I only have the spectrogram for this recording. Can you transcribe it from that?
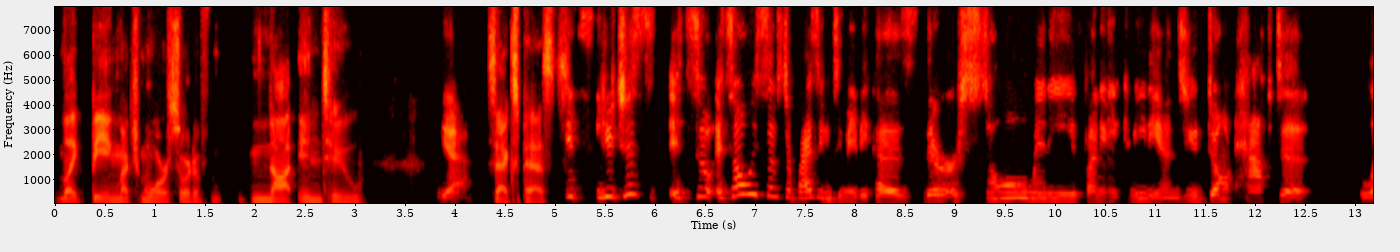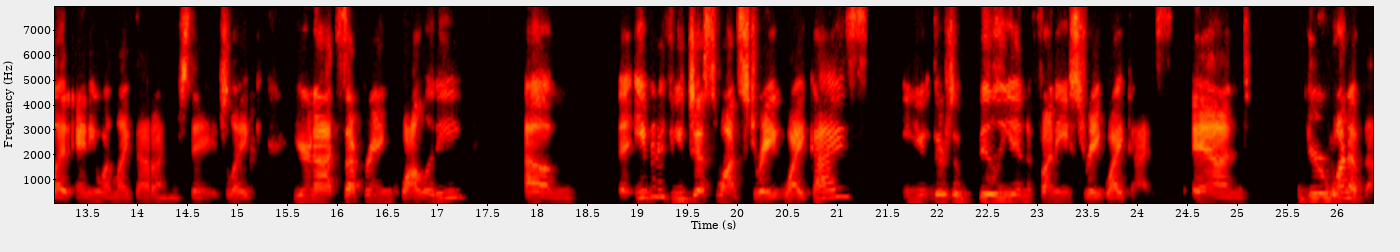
like being much more sort of not into yeah sex pests it's you just it's so it's always so surprising to me because there are so many funny comedians you don't have to let anyone like that on your stage like you're not suffering quality um even if you just want straight white guys you there's a billion funny straight white guys and you're one of them.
